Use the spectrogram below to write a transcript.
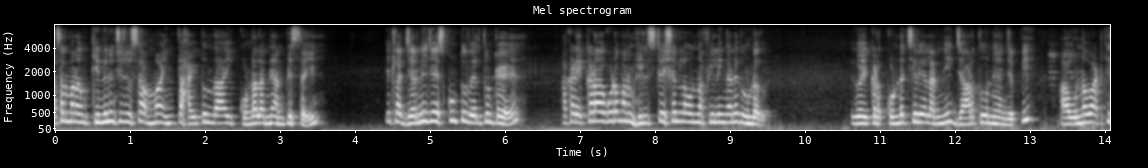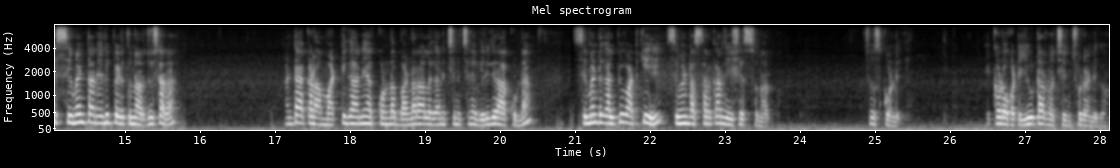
అసలు మనం కింది నుంచి చూస్తే అమ్మ ఇంత హైట్ ఉందా? ఈ కొండలన్నీ అనిపిస్తాయి. ఇట్లా జర్నీ చేసుకుంటూ వెళ్తుంటే అక్కడ ఎక్కడా కూడా మనం హిల్ స్టేషన్లో ఉన్న ఫీలింగ్ అనేది ఉండదు. ఇగో ఇక్కడ కొండ చర్యలు అన్నీ జారుతూ ఉన్నాయని చెప్పి ఆ ఉన్న వాటికి సిమెంట్ అనేది పెడుతున్నారు. చూసారా? అంటే అక్కడ మట్టి కానీ ఆ కొండ బండరాలు కానీ చిన్న చిన్న విరిగి రాకుండా సిమెంట్ కలిపి వాటికి సిమెంట్ అస్తరకారు చేసేస్తున్నారు. చూసుకోండి. ఇక్కడ ఒకటి యూటర్న్ వచ్చింది చూడండి ఇగో.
